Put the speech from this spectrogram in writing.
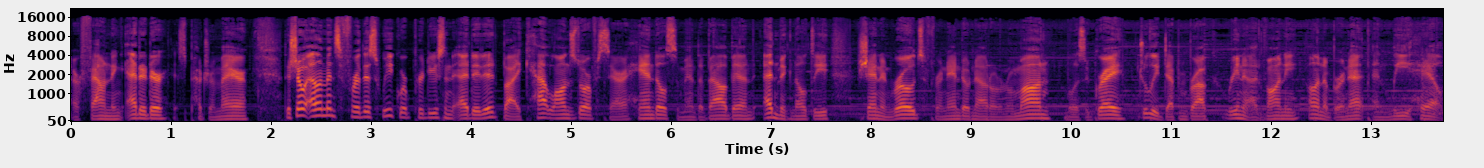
Our founding editor is Petra Mayer. The show elements for this week were produced and edited by Kat Lonsdorf, Sarah Handel, Samantha Balaban, Ed McNulty, Shannon Rhodes, Fernando Narro Roman, Melissa Gray, Julie Depenbrock, Reena Advani, Elena Burnett, and Lee Hale.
